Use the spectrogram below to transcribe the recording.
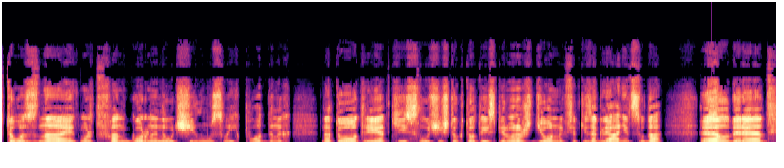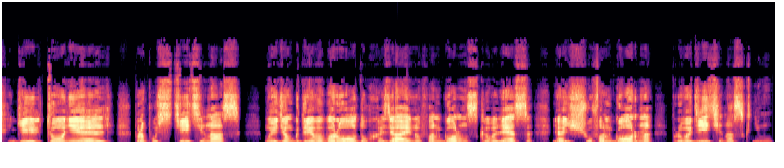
кто знает, может, Фангорн и научил ему своих подданных на тот редкий случай, что кто-то из перворожденных все-таки заглянет сюда. «Элберед, Гильтониэль, пропустите нас! Мы идем к древобороду, хозяину фангорнского леса. Я ищу Фангорна, проводите нас к нему».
